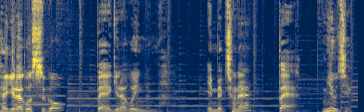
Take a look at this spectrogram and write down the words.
백이라고 쓰고 백이라고 읽는다. 임백천의 백 뮤직.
